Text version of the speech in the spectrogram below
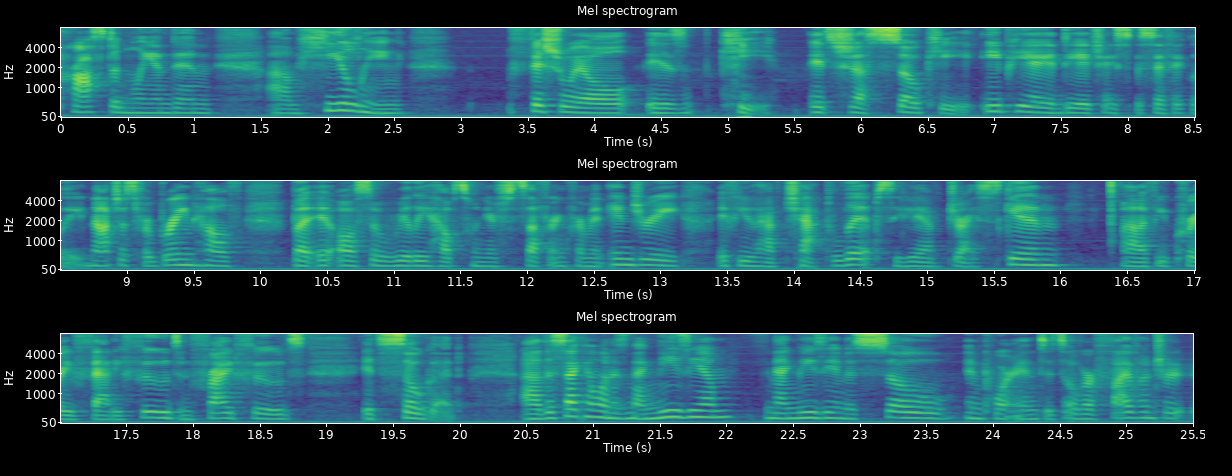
prostaglandin, um, healing, fish oil is key. It's just so key. EPA and DHA specifically, not just for brain health, but it also really helps when you're suffering from an injury, if you have chapped lips, if you have dry skin, uh, if you crave fatty foods and fried foods. It's so good. Uh, the second one is magnesium. Magnesium is so important. It's over 500,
